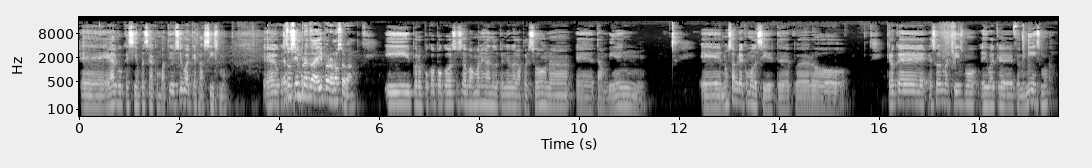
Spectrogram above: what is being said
Eh, es algo que siempre se ha combatido. Es igual que el racismo. Es algo que Eso siempre está ahí, pero no se va. y pero poco a poco eso se va manejando dependiendo de la persona. Eh, también eh, no sabría cómo decirte, pero creo que eso del machismo es igual que el feminismo.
